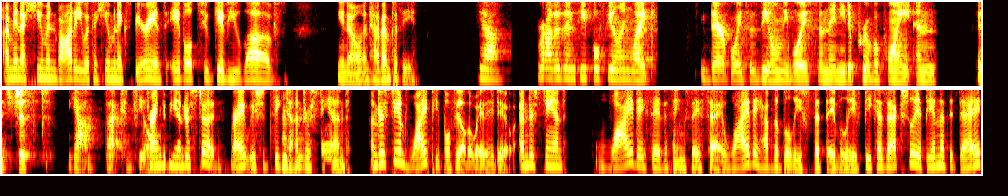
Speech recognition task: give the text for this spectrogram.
I'm in a human body with a human experience, able to give you love, you know, and have empathy. Yeah. Rather than people feeling like their voice is the only voice and they need to prove a point and it's just yeah, that can feel Trying to be understood, right? We should seek to Mhm. understand, understand why people feel the way they do, understand why they say the things they say, why they have the beliefs that they believe. Because actually, at the end of the day,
